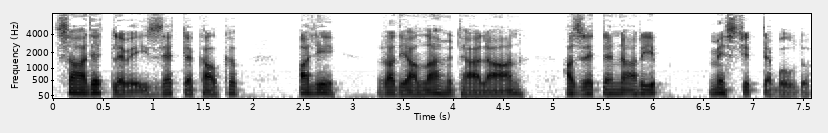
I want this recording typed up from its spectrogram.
saadetle ve izzetle kalkıp Ali radıyallahu teala an hazretlerini arayıp mescitte buldu.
